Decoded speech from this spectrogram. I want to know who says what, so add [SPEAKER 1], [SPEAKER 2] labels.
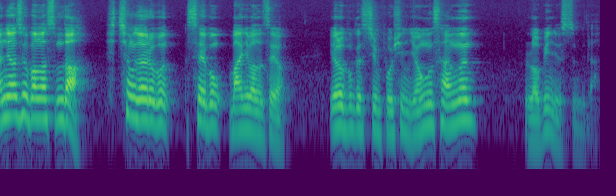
[SPEAKER 1] 안녕하세요. 반갑습니다. 시청자 여러분 새해 복 많이 받으세요. 여러분께서 지금 보신 영상은 러비 뉴스입니다.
